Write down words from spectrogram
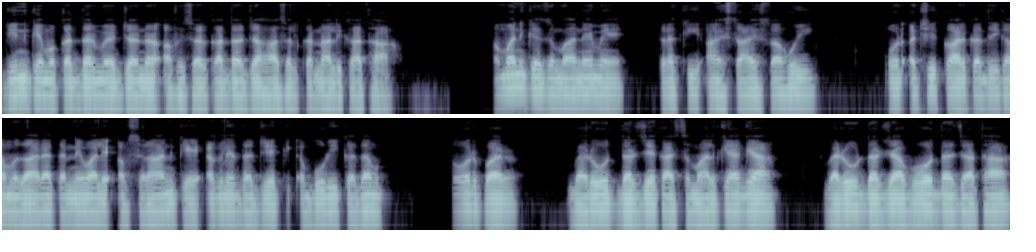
جن کے مقدر میں جنرل آفیسر کا درجہ حاصل کرنا لکھا تھا۔ امن کے زمانے میں ترقی آہستہ آہستہ ہوئی۔ اور اچھی کارکردگی کا مظاہرہ کرنے والے افسران کے اگلے درجے کی عبوری قدم طور پر بیروت درجے کا استعمال کیا گیا۔ بیروت درجہ وہ درجہ تھا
